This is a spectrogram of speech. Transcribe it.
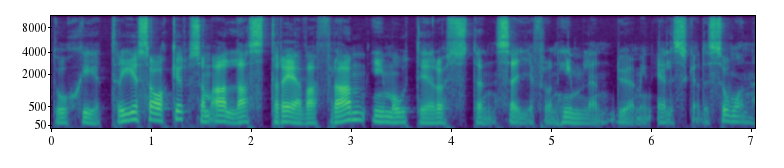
Då sker tre saker som alla strävar fram emot det rösten säger från himlen. Du är min älskade son.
